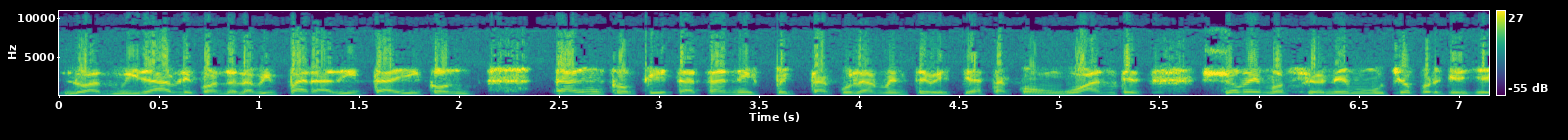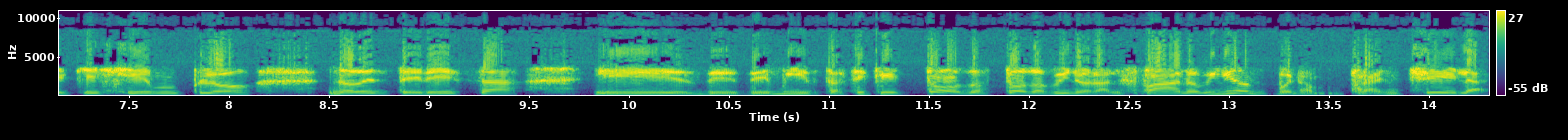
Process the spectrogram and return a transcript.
lo admirable cuando la vi paradita ahí con tan coqueta, tan espectacularmente vestida hasta con guantes, yo me emocioné mucho porque dije, qué ejemplo, no de Teresa, eh, de, de Mirta, así que todos, todos, vino el Alfano, vinieron, bueno, Franchella,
